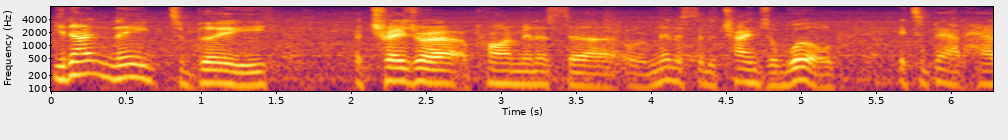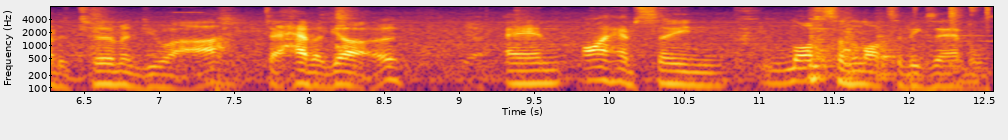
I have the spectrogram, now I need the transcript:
you don't need to be a treasurer, a prime minister, or a minister to change the world. It's about how determined you are to have a go. And I have seen lots and lots of examples.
